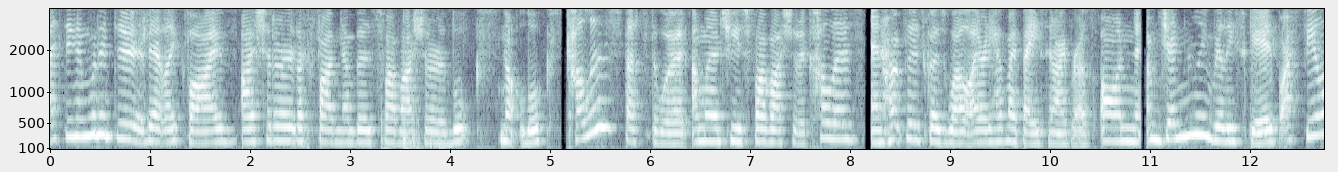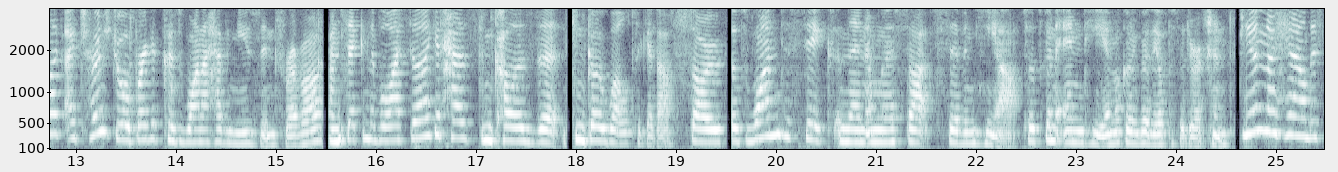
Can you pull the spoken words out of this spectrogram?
I think I'm going to do about like five eyeshadow, like five numbers, five eyeshadow looks, not looks, colors, that's the word. I'm going to choose five eyeshadow colors and hopefully this goes well. I already have my base and eyebrows on. I'm genuinely really scared, but I feel like I chose Jawbreaker because one, I haven't used it in forever. And second of all, I feel like it has some colors that can go well together. So it's one to six and then I'm going to start seven here. So it's going to end here. I'm not going to go the opposite direction. If you don't know how this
